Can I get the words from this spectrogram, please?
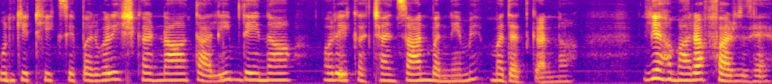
उनकी ठीक से परवरिश करना, तालीम देना और एक अच्छा इंसान बनने में मदद करना। ये हमारा फ़र्ज़ है।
